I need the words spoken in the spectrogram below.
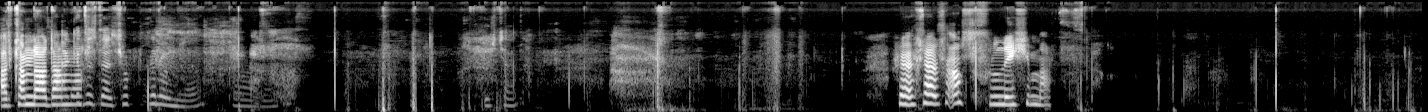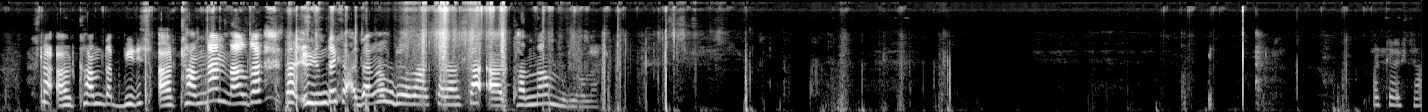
Arkamda adam var. Arkadaşlar çok güzel oynuyor. İçeride. Arkadaşlar şu an sıfırlayışım var. Arkadaşlar arkamda birisi arkamdan dalda ben önümdeki adama vuruyorum arkadaşlar arkamdan vuruyorlar. Arkadaşlar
